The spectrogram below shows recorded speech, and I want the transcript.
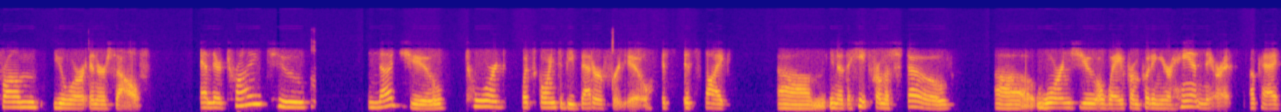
from your inner self. And they're trying to nudge you toward what's going to be better for you. It's, it's like, um, you know, the heat from a stove uh, warns you away from putting your hand near it. Okay.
